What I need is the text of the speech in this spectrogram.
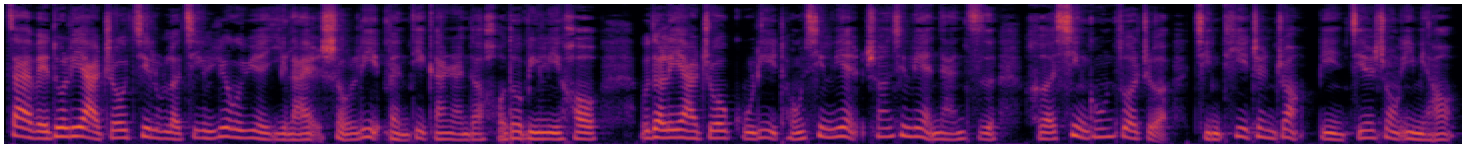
在维多利亚州记录了近六个月以来首例本地感染的猴痘病例后，维多利亚州鼓励同性恋、双性恋男子和性工作者警惕症状并接种疫苗。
